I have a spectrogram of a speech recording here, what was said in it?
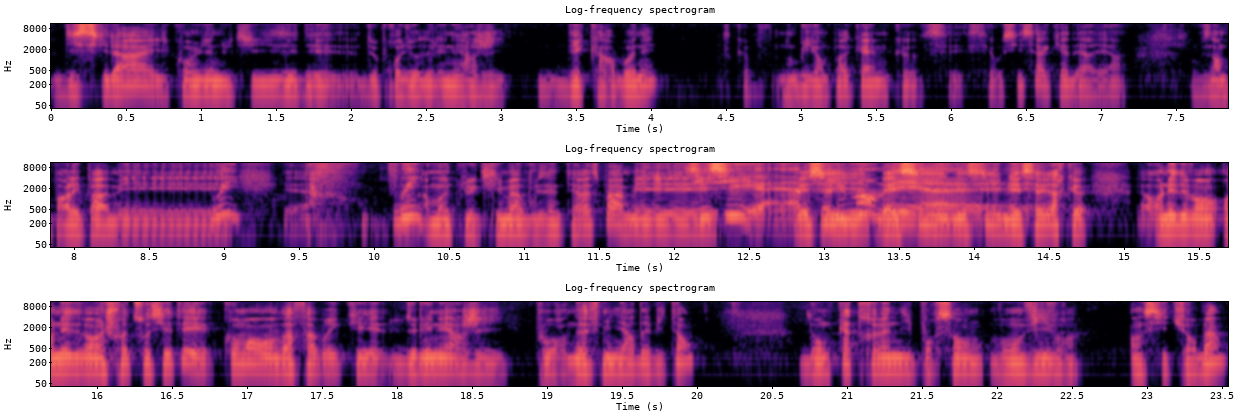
d'ici là, il convient d'utiliser, de produire de l'énergie décarbonée. Parce que n'oublions pas quand même que c'est aussi ça qu'il y a derrière. Vous n'en parlez pas, mais. Oui. oui. À moins que le climat ne vous intéresse pas, mais. Si, si, absolument. Mais, si, mais, si, mais, ça veut dire qu'on est, devant, on est devant un choix de société. Comment on va fabriquer de l'énergie pour 9 milliards d'habitants, dont 90% vont vivre en site urbain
